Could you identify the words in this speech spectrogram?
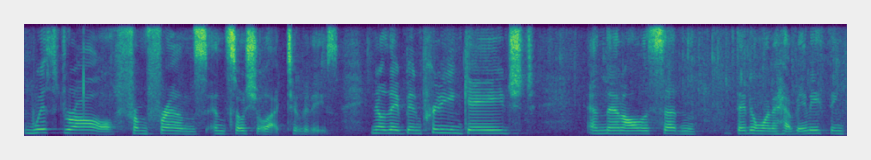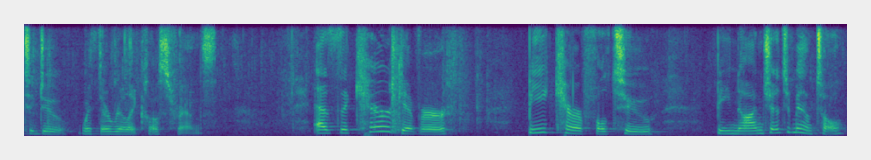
withdrawal from friends and social activities. You know, they've been pretty engaged and then all of a sudden they don't want to have anything to do with their really close friends. As the caregiver, be careful to be non judgmental,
